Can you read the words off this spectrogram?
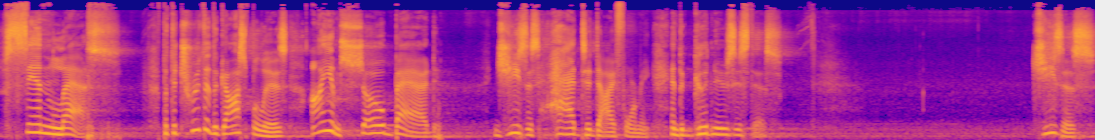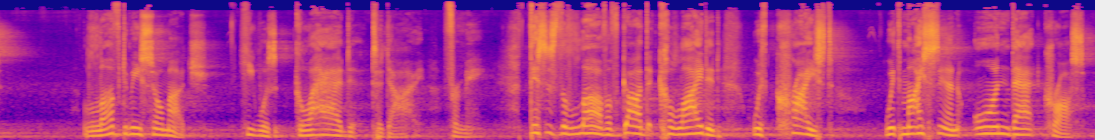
sin less. But the truth of the gospel is, I am so bad, Jesus had to die for me. And the good news is this Jesus loved me so much, he was glad to die for me. This is the love of God that collided with Christ, with my sin on that cross.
